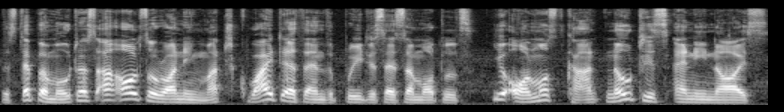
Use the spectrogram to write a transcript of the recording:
The stepper motors are also running much quieter than the predecessor models, you almost can't notice any noise.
